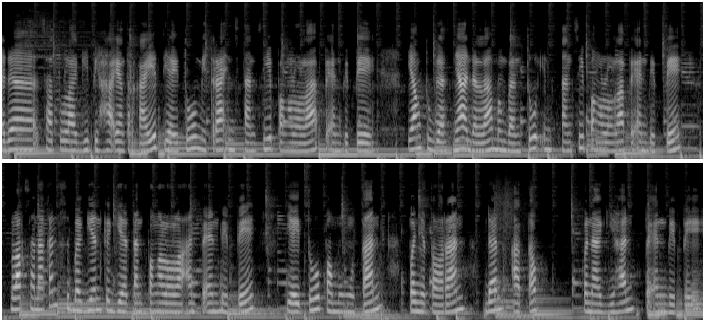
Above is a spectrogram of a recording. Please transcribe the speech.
ada satu lagi pihak yang terkait yaitu mitra instansi pengelola PNBP yang tugasnya adalah membantu instansi pengelola PNBP melaksanakan sebagian kegiatan pengelolaan PNBP yaitu pemungutan, penyetoran, dan atau penagihan PNBP.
